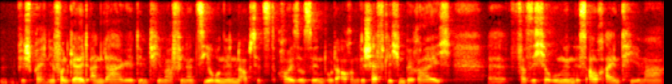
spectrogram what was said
wir sprechen hier von Geldanlage, dem Thema Finanzierungen, ob es jetzt Häuser sind oder auch im geschäftlichen Bereich. Äh, Versicherungen ist auch ein Thema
